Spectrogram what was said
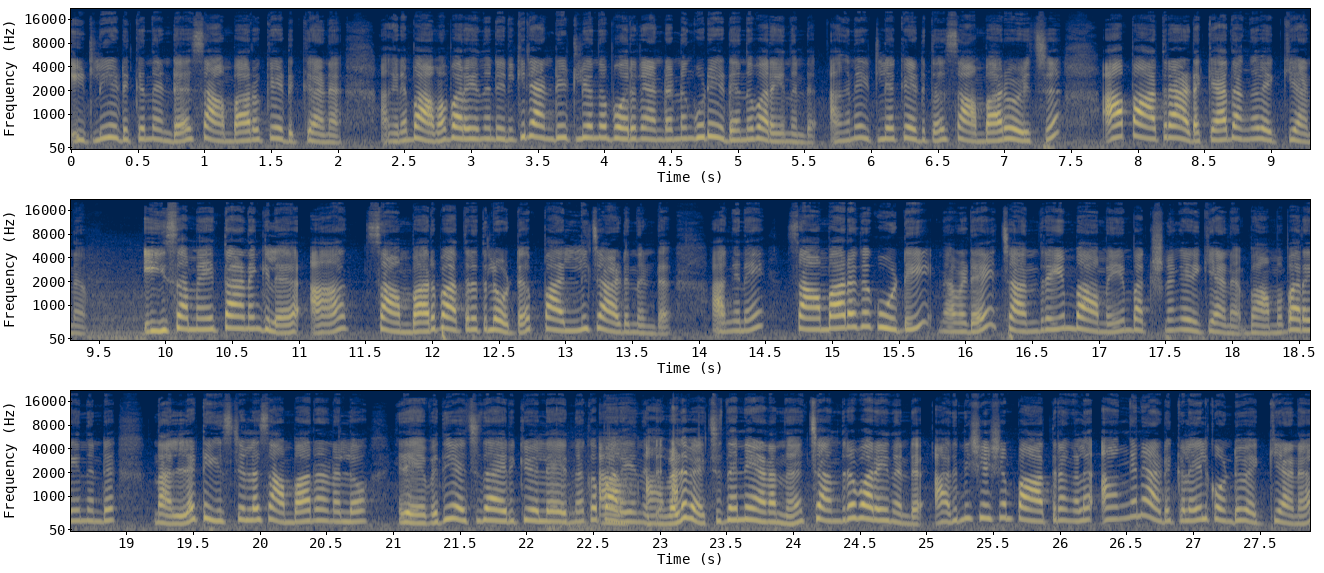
ഇഡ്ഡലി എടുക്കുന്നുണ്ട് സാമ്പാറൊക്കെ എടുക്കുകയാണ് അങ്ങനെ ബാമ പറയുന്നുണ്ട് എനിക്ക് രണ്ട് ഇഡ്ഡലി ഒന്നും പോരെ രണ്ടെണ്ണം കൂടി ഇടുമെന്ന് പറയുന്നുണ്ട്. അങ്ങനെ ഇഡ്ഡലിയൊക്കെ എടുത്ത് സാമ്പാർ ഒഴിച്ച് ആ പാത്രം അടയ്ക്കാതെ അങ്ങ് വെക്കുകയാണ്. ഈ സമയത്താണെങ്കിൽ ആ സാമ്പാർ പാത്രത്തിലോട്ട് പല്ല് ചാടുന്നുണ്ട്. അങ്ങനെ സാമ്പാറൊക്കെ കൂട്ടി നമ്മുടെ ചന്ദ്രയും ബാമയും ഭക്ഷണം കഴിക്കുകയാണ്. ബാമ പറയുന്നുണ്ട് നല്ല ടേസ്റ്റുള്ള സാമ്പാറാണല്ലോ. രേവതി വെച്ചതായിരിക്കുമല്ലേ എന്നൊക്കെ പറയുന്നുണ്ട്. അവൾ വെച്ച് തന്നെയാണെന്ന് ചന്ദ്ര പറയുന്നുണ്ട്. അതിനുശേഷം പാത്രങ്ങൾ അങ്ങനെ അടുക്കളയിൽ കൊണ്ടുവയ്ക്കുകയാണ്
